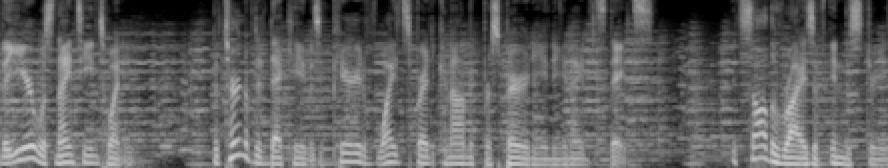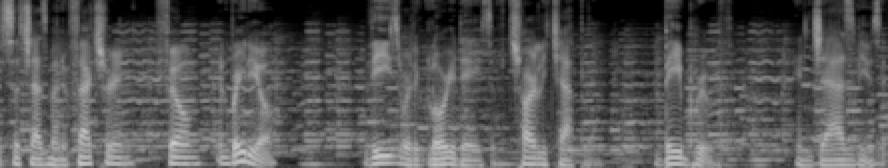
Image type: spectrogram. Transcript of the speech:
The year was 1920. The turn of the decade was a period of widespread economic prosperity in the United States. It saw the rise of industries such as manufacturing, film, and radio. These were the glory days of Charlie Chaplin, Babe Ruth, and jazz music.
